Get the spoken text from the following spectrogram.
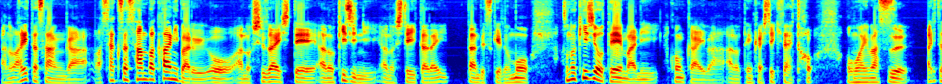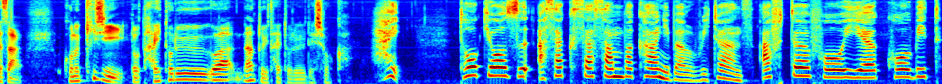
あの有田さんが浅草サンバカーニバルをあの取材してあの記事にあのしていただいたんですけどもその記事をテーマに今回はあの展開していきたいと思います。有田さんこの記事のタイトルは何というタイトルでしょうか？はい東京ズ浅草サンバカーニバル returns after four year COVID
